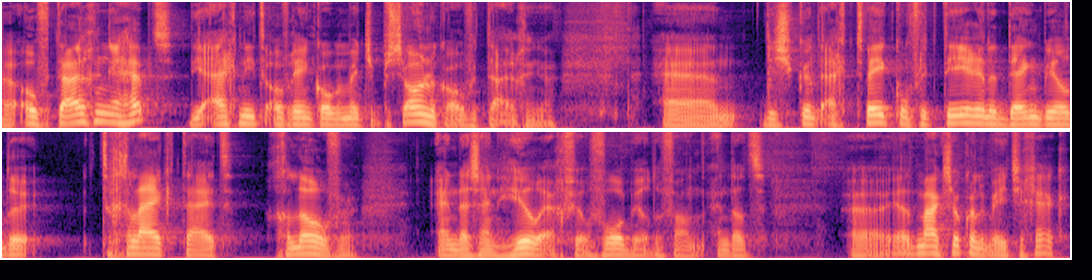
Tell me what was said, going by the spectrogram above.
uh, overtuigingen hebt die eigenlijk niet overeenkomen met je persoonlijke overtuigingen. En dus je kunt eigenlijk twee conflicterende denkbeelden tegelijkertijd geloven. En daar zijn heel erg veel voorbeelden van. En dat, uh, ja, dat maakt je ook wel een beetje gek.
